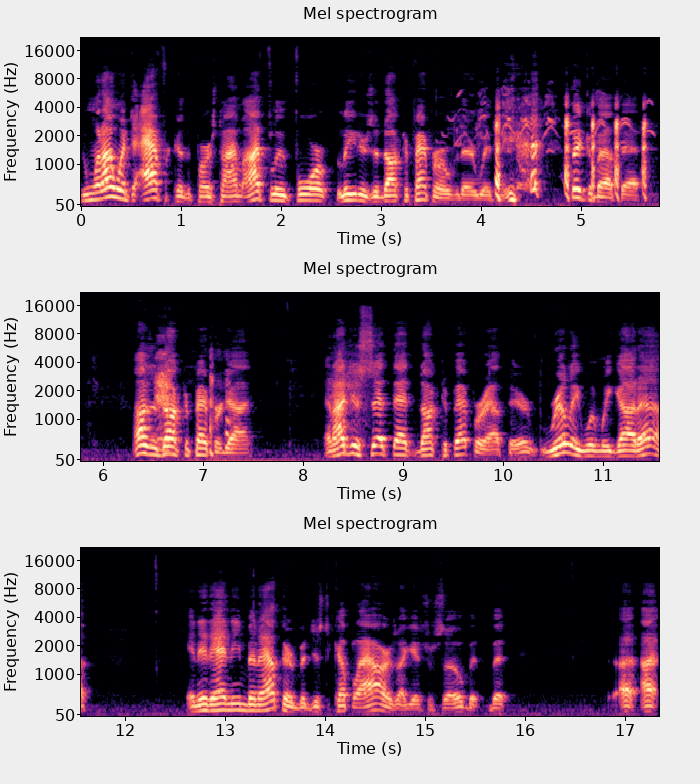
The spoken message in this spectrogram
when I went to Africa the first time I flew four liters of Dr Pepper over there with me. Think about that. I was a Dr Pepper guy, and I just set that Dr Pepper out there. Really, when we got up, and it hadn't even been out there but just a couple of hours, I guess, or so. But but I I,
